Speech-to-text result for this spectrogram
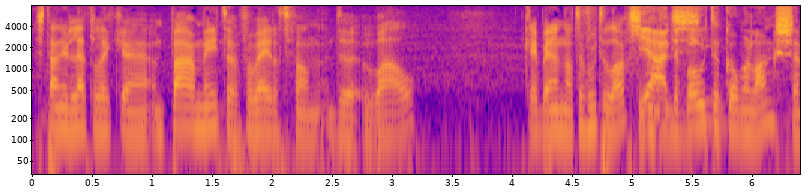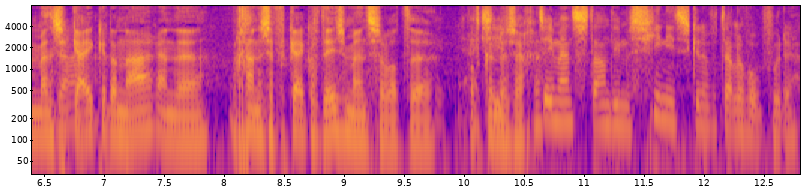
We staan nu letterlijk eh, een paar meter verwijderd van de Waal. Ik krijg bijna natte voeten, Lars. Ja, de boten zie- komen langs en mensen Ja. kijken daarnaar. En eh, we gaan eens even kijken of deze mensen wat, eh, ik wat zie kunnen zeggen. twee mensen staan die misschien iets kunnen vertellen over opvoeden.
